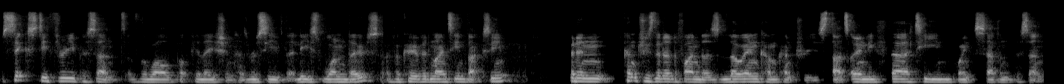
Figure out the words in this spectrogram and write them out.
63% of the world population has received at least one dose of a COVID 19 vaccine. But in countries that are defined as low income countries, that's only 13.7%.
